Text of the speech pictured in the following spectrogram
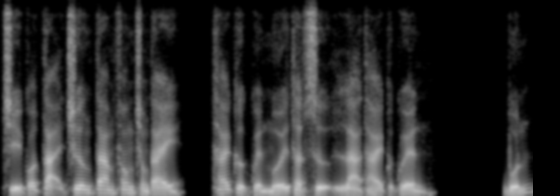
chỉ có tại trương tam phong trong tay, thái cực quyền mới thật sự là thái cực quyền. Bốn.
